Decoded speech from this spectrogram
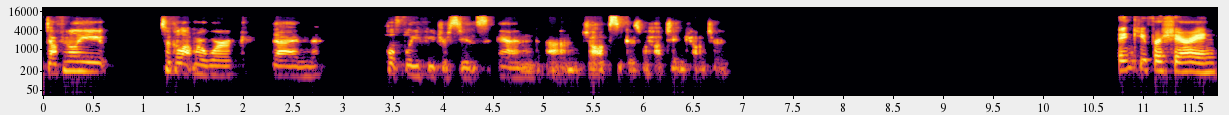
definitely took a lot more work than hopefully future students and um, job seekers will have to encounter. Thank you for sharing.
